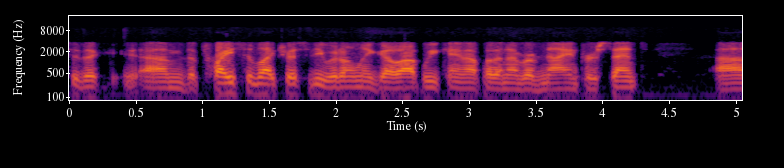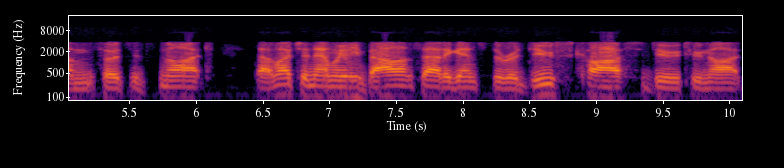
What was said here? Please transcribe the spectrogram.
to the um, the price of electricity would only go up. We came up with a number of nine percent. Um, so it's it's not that much. And then when you balance that against the reduced costs due to not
